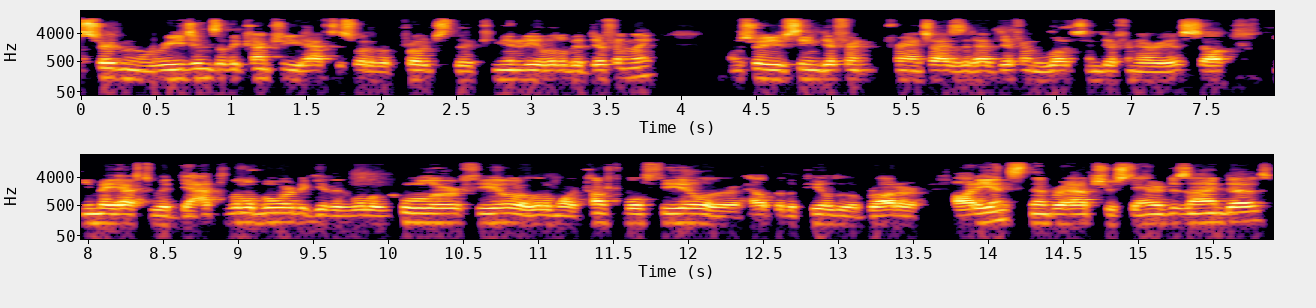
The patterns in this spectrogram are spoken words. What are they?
Certain regions of the country, you have to sort of approach the community a little bit differently. I'm sure you've seen different franchises that have different looks in different areas. So you may have to adapt a little more to give it a little cooler feel or a little more comfortable feel or help it appeal to a broader audience than perhaps your standard design does.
